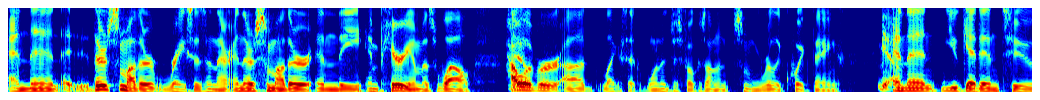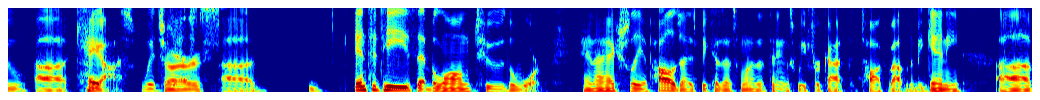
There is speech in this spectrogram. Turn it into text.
and then uh, there's some other races in there, and there's some other in the Imperium as well. Yeah. However, uh, like I said, want to just focus on some really quick things. Yeah. And then you get into uh, chaos, which are Yes. uh, entities that belong to the warp. And I actually apologize because that's one of the things we forgot to talk about in the beginning. Uh,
